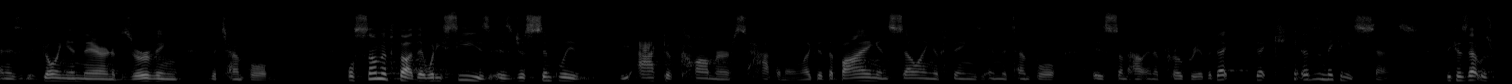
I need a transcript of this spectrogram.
and is, is going in there and observing the temple? Well, some have thought that what he sees is just simply the act of commerce happening, like that the buying and selling of things in the temple is somehow inappropriate. But that, that, that doesn't make any sense because that was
